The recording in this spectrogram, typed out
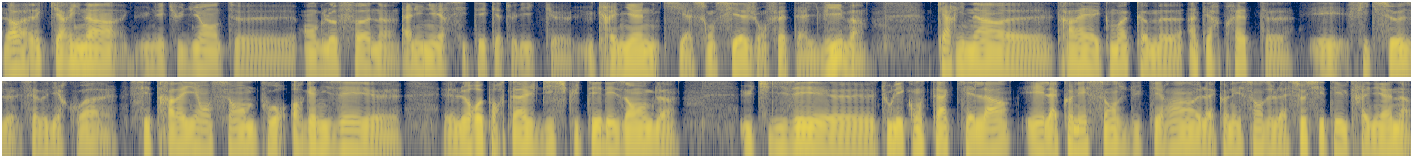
Alors avec Karina, une étudiante euh, anglophone à l'université catholique euh, ukrainienne qui a son siège en fait à Lviv, Karina euh, travaille avec moi comme interprète et fixeuse. Ça veut dire quoi? C'est travailler ensemble pour organiser le reportage, discuter des angles, utiliser tous les contacts qu'elle a et la connaissance du terrain, la connaissance de la société ukrainienne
